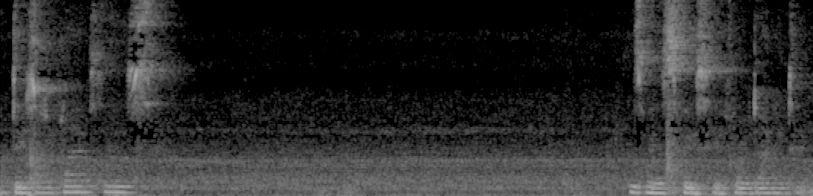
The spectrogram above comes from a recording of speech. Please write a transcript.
Updated appliances. There's made a space here for a dining table.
